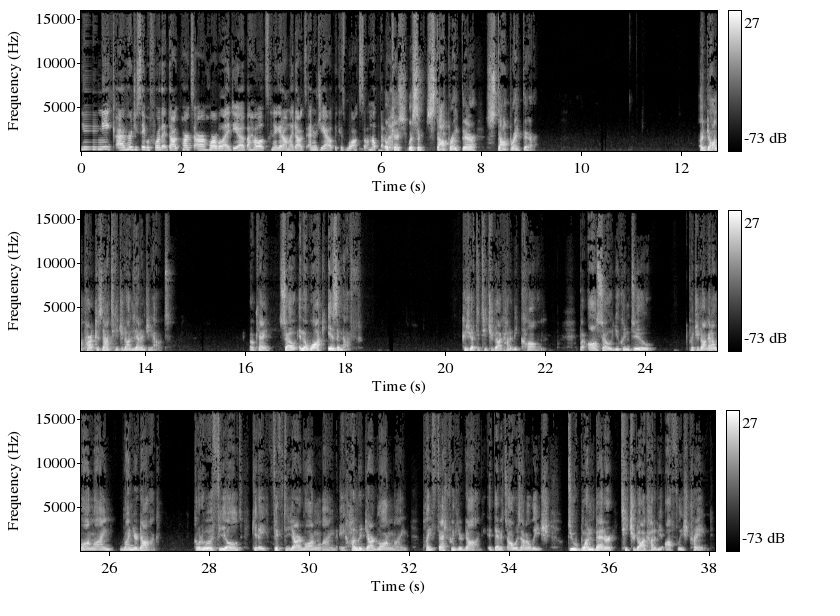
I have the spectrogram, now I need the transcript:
Unique. I've heard you say before that dog parks are a horrible idea, but how else can I get all my dog's energy out because walks don't help that Okay, much? listen, stop right there. Stop right there. A dog park is not to get your dog's energy out. Okay? So, and the walk is enough because you have to teach your dog how to be calm. But also, you can do put your dog on a long line, run your dog. Go to a field, get a 50 yard long line, a 100 yard long line, play fetch with your dog. And then it's always on a leash do one better teach your dog how to be off leash trained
